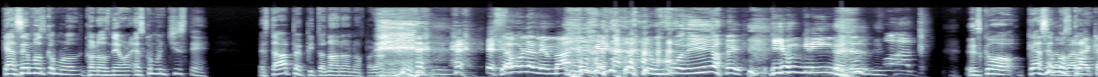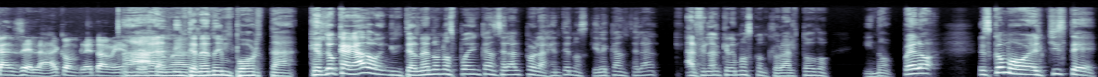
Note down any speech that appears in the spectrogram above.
¿Qué hacemos como lo- con los neonazis? Es como un chiste. Estaba Pepito, no, no, no, perdón. Estaba un alemán un judío. y- y un gringo, entonces, fuck. es como, ¿qué Nos hacemos van con... a cancelar completamente. Ah, esta en madre. internet no importa. Que es lo cagado. En internet no nos pueden cancelar, pero la gente nos quiere cancelar. Al final queremos controlar todo y no. Pero es como el chiste.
